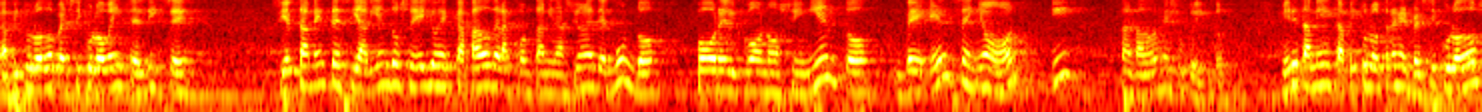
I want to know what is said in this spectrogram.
Capítulo 2, versículo 20, él dice, Ciertamente si habiéndose ellos escapado de las contaminaciones del mundo por el conocimiento de el Señor y Salvador Jesucristo. Mire también el capítulo 3, el versículo 2,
